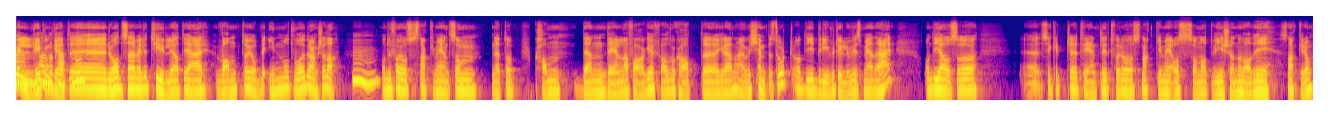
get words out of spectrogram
Veldig konkrete råd, så er det veldig tydelig at de er vant til å jobbe inn mot vår bransje. da. Mm. Og du får jo også snakke med en som nettopp kan den delen av faget, for advokatgreiene er jo kjempestort, og de driver tydeligvis med det her. Og de har også sikkert eh, trent litt for å snakke med oss, sånn at vi skjønner hva de snakker om.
